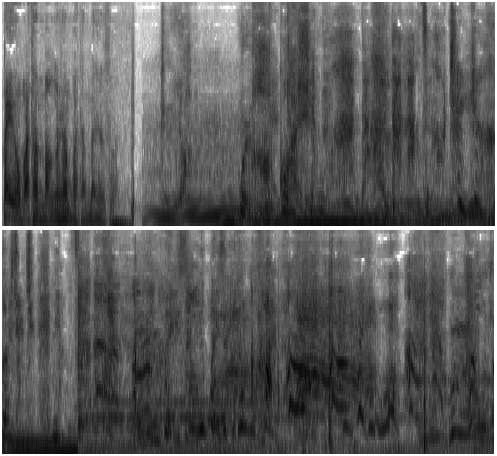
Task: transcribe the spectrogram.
被我把他蒙上，把他闷死。这药味儿好！是武汉的，大郎最好趁热喝下去。娘子，快，用被子用被子给他武汉，一辈子武。扛不住！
